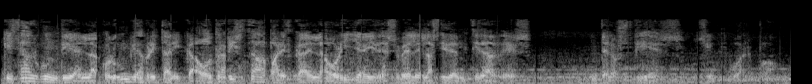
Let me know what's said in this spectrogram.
Quizá algún día en la Columbia Británica otra vista aparezca en la orilla y desvele las identidades de los pies sin cuerpo.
